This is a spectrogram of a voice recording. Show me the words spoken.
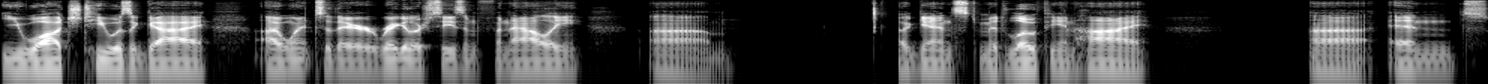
you watched, he was a guy. I went to their regular season finale um, against Midlothian High, uh, and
